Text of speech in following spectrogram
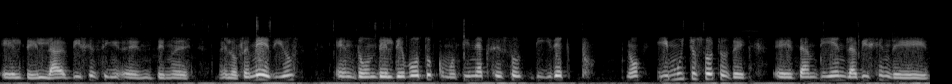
el de la Virgen eh, de, de los Remedios, en donde el devoto como tiene acceso directo, ¿no? Y muchos otros de eh, también la Virgen de,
